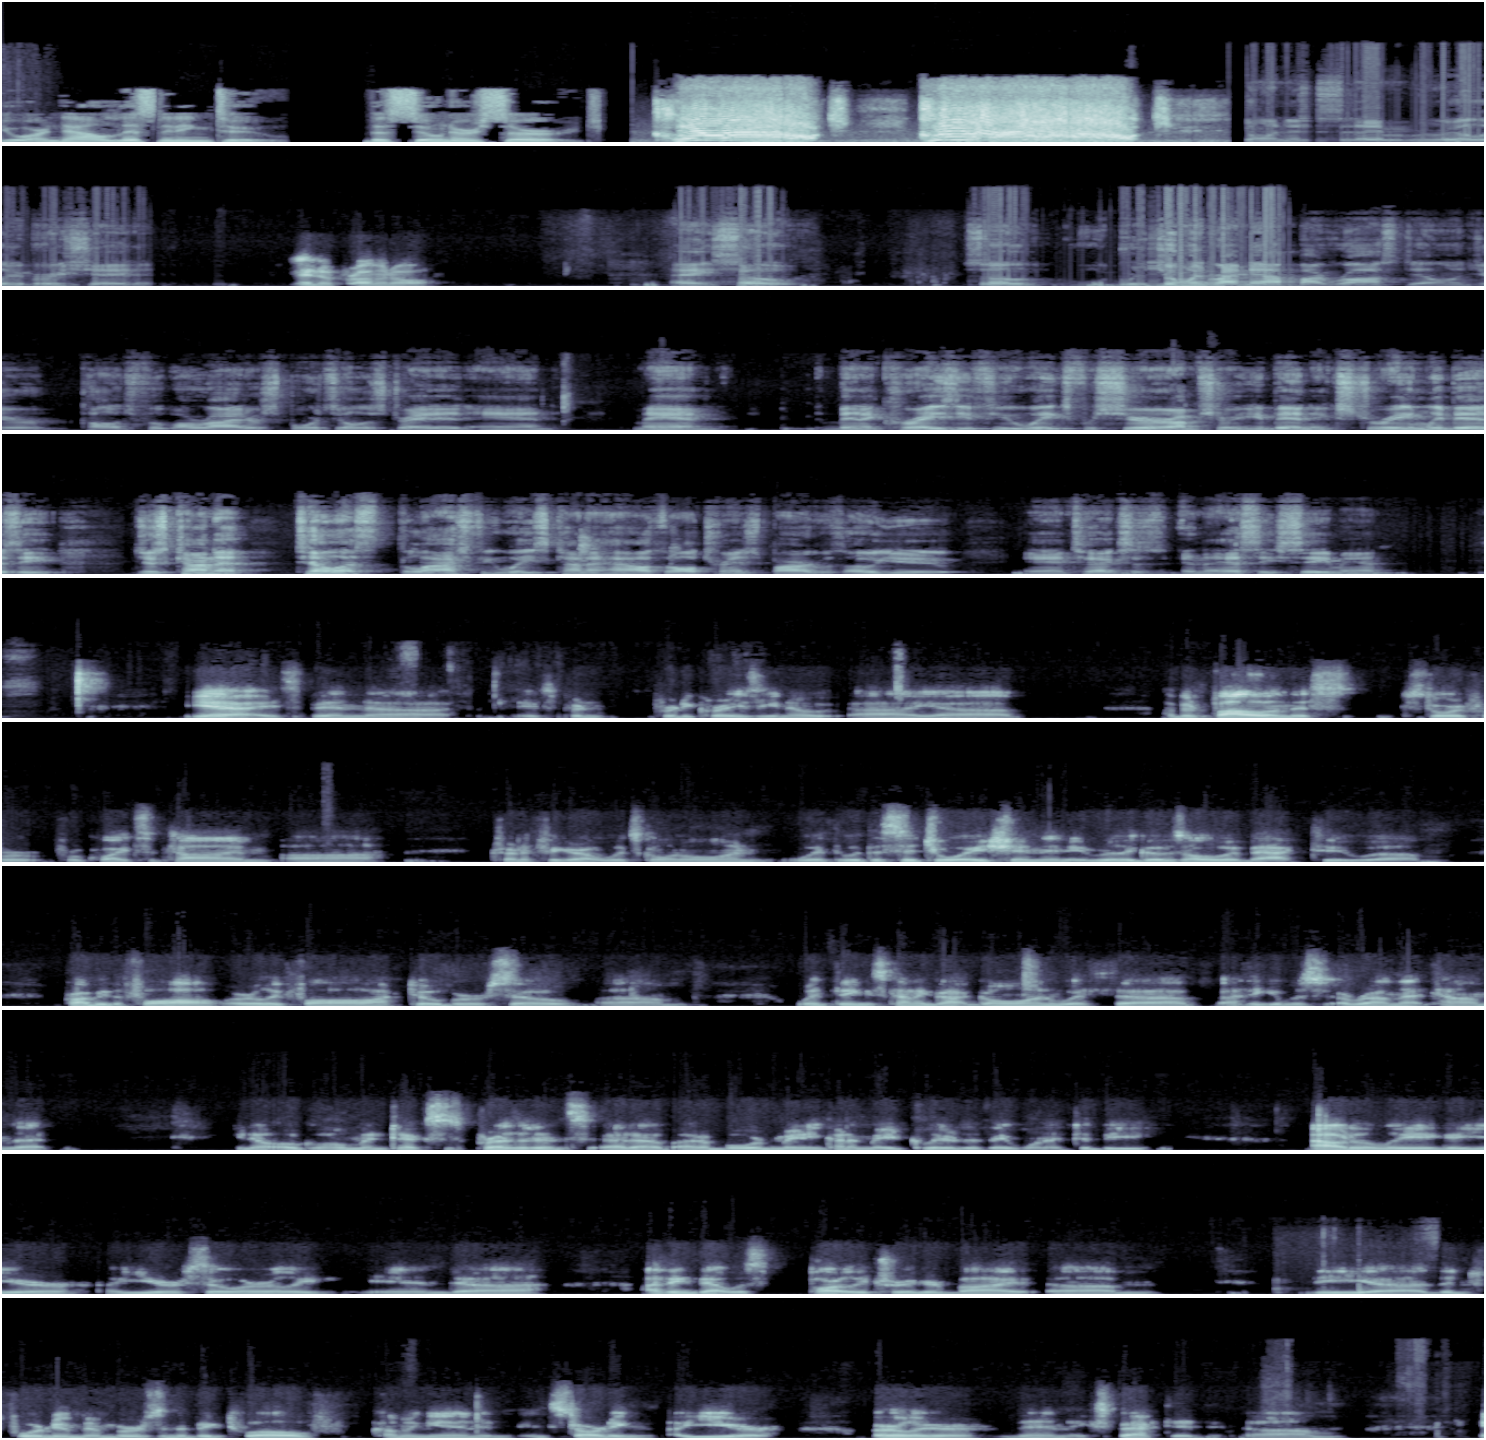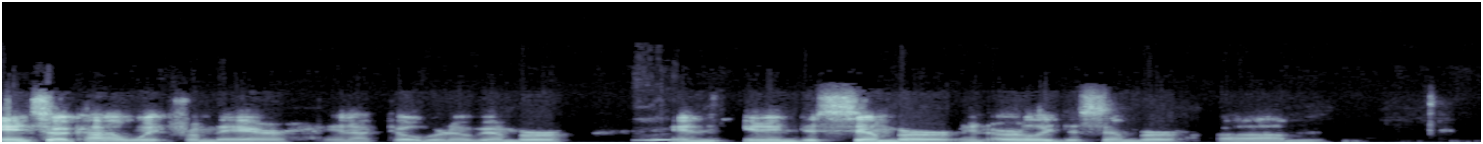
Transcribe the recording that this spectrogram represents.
You are now listening to the Sooner Surge. Clear out! Clear out! Join us today. We really appreciate it. Yeah, no problem at all. Hey, so so we're joined right now by Ross Dellenger, college football writer, Sports Illustrated, and man, been a crazy few weeks for sure. I'm sure you've been extremely busy. Just kind of tell us the last few weeks, kind of how it's all transpired with OU and Texas and the SEC, man. Yeah, it's been uh, it's been pretty crazy. You know, I uh, I've been following this story for for quite some time, uh, trying to figure out what's going on with with the situation, and it really goes all the way back to um, probably the fall, early fall, October or so, um, when things kind of got going. With uh, I think it was around that time that you know Oklahoma and Texas presidents at a at a board meeting kind of made clear that they wanted to be out of the league a year a year or so early, and uh, I think that was partly triggered by um, the uh, the four new members in the Big Twelve coming in and, and starting a year earlier than expected. Um, and so it kind of went from there in October, November, and, and in December, in early December, um,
